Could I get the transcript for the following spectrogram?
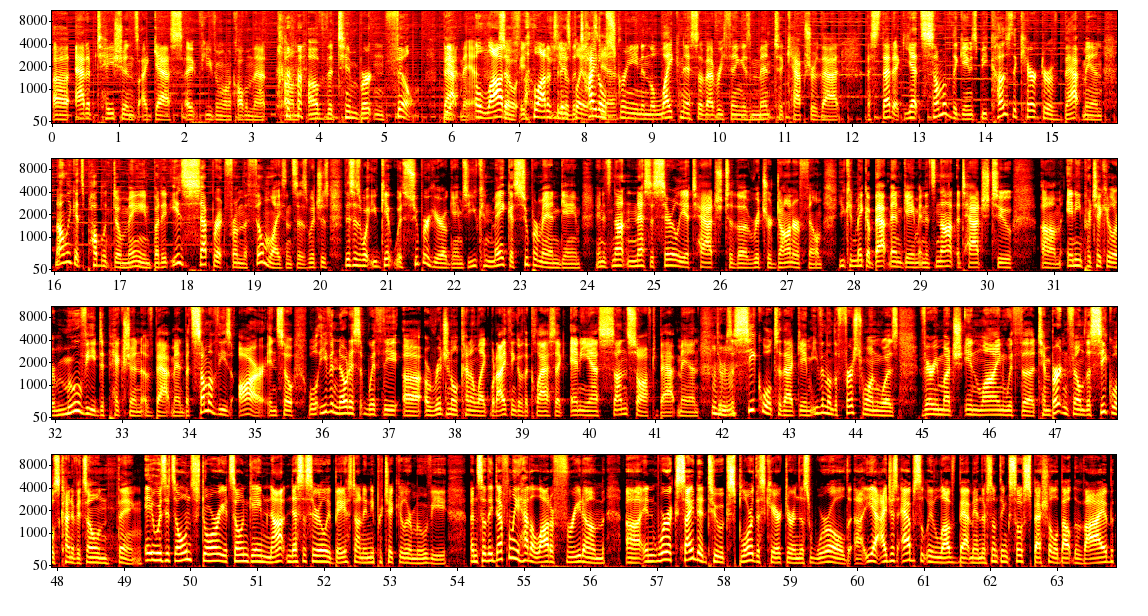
Uh, adaptations, I guess, if you even want to call them that, um, of the Tim Burton film Yeah, Batman. a lot so of- it- a lot of you know, today's the playlist, title yeah. screen and the likeness of everything is meant to capture that aesthetic. Yet some of the games, because the character of Batman not only gets public domain, but it is separate from the film licenses, which is this is what you get with superhero games. You can make a Superman game and it's not necessarily attached to the Richard Donner film. You can make a Batman game and it's not attached to um, any particular movie depiction of Batman, but some of these are. And so we'll even notice with the uh, original, kind of like what I think of the classic NES Sunsoft Batman, there was a sequel to that game, even though the first one was very much in line with the Tim Burton film, the sequel's kind of its own thing. it was its own story its own game not necessarily based on any particular movie and so they definitely had a lot of freedom uh, and we're excited to explore this character in this world uh, yeah i just absolutely love batman. There's something so special about the vibe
